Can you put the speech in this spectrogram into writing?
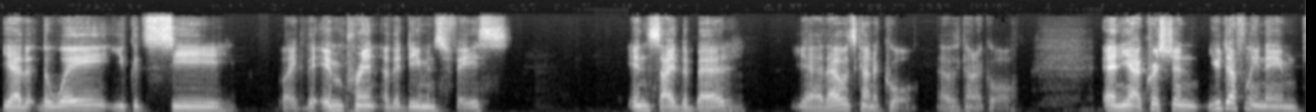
Yeah, the, the way you could see like the imprint of the demon's face inside the bed. Mhm. Yeah, that was kind of cool. That was kind of cool. And yeah, Christian, you definitely named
